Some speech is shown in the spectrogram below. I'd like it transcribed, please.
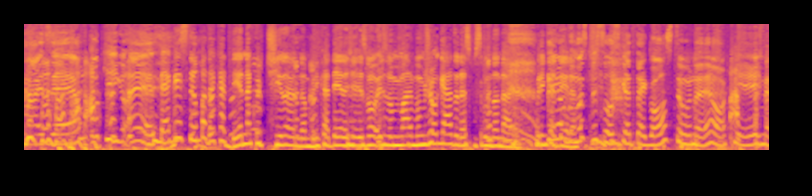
Mas é um pouquinho. É. Pega a estampa da cadeira na cortina. Não, brincadeira. Eles vão, eles vão, vão me jogar do 12 segundo andar. Tem Brincadeira. algumas pessoas que até gostam, né? Ok, né?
